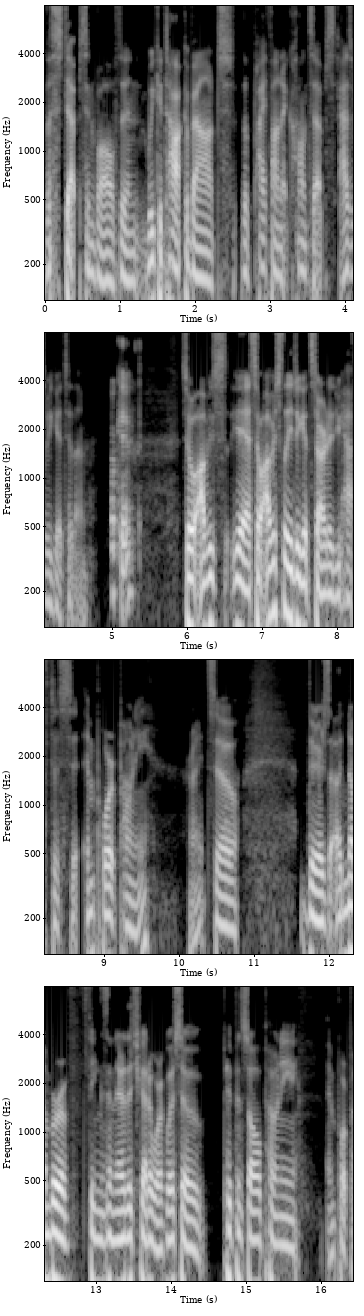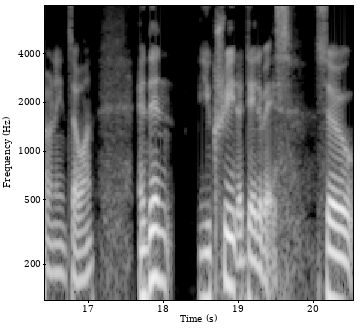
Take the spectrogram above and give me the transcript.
the steps involved and we could talk about the Pythonic concepts as we get to them. Okay. So obviously, yeah. So obviously, to get started, you have to import Pony, right? So there's a number of things in there that you got to work with. So pip install Pony, import Pony, and so on, and then you create a database. So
